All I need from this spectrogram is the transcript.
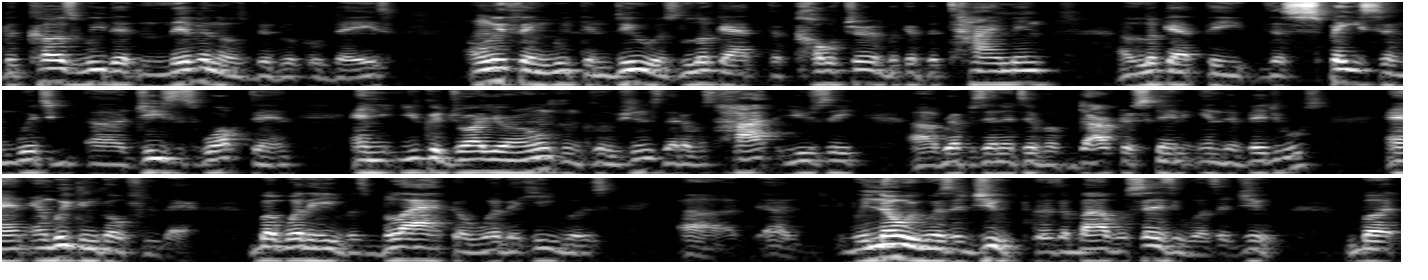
because we didn't live in those biblical days, only thing we can do is look at the culture, look at the timing, uh, look at the the space in which uh, Jesus walked in, and you could draw your own conclusions that it was hot, usually uh, representative of darker skinned individuals, and and we can go from there. But whether he was black or whether he was, uh, uh, we know he was a Jew because the Bible says he was a Jew, but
